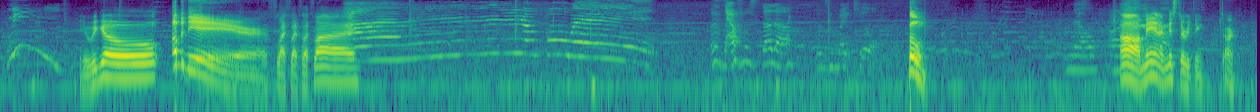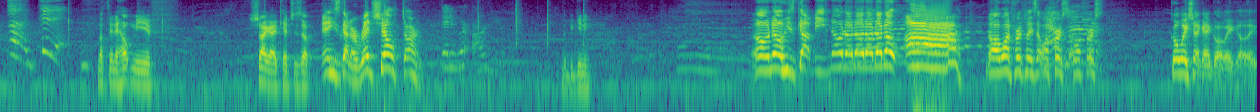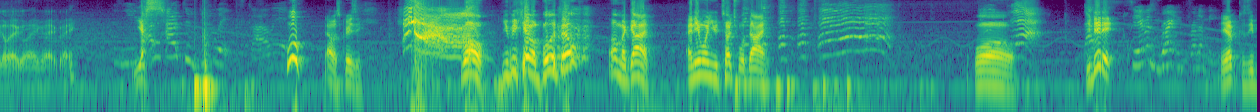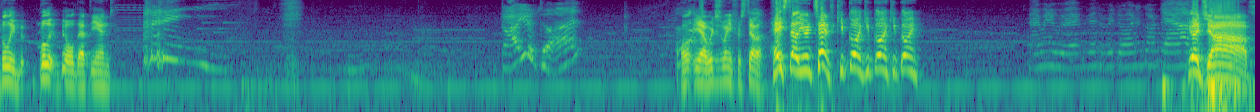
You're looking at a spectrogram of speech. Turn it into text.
Whee! Here we go. Up in the air. Fly, fly, fly, fly. Boom. No. Ah man, I missed everything. Darn. I did it. Nothing to help me if Shy Guy catches up. And he's got a red shell. Darn. Daddy, where are you? The beginning. Oh no, he's got me. No, no, no, no, no, no. Ah! No, I want first place. I want first. I want first. Go away, Shy Guy. Go away. Go away. Go away. Go away. Go away. Go away. Yes. I had to do it, Woo! That was crazy. Whoa! You became a bullet bill? Oh my god. Anyone you touch will die. Whoa. You did it! Sam is right in front of me. Yep, because he bully, bullet billed at the end. Are you done? Well, yeah, we're just waiting for Stella. Hey, Stella, you're in 10th. Keep going, keep going, keep going. Good job.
